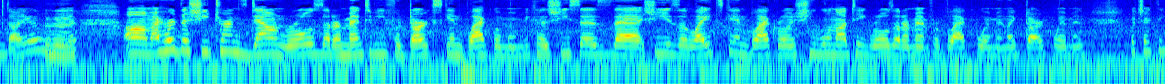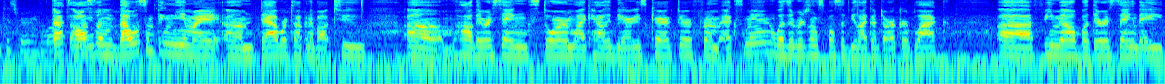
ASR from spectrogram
Zendaya, Mhm. Zendaya? um I heard that she turns down roles that are meant to be for dark skinned black women because she says that she is a light skinned black girl and she will not take roles that are meant for black women, like dark women, which I think is very lovely. That's awesome. That was something me and my um, dad were talking about too. Um, how they were saying Storm, like Halle Berry's character from X Men, was originally supposed to be like a darker black uh, female, but they were saying they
